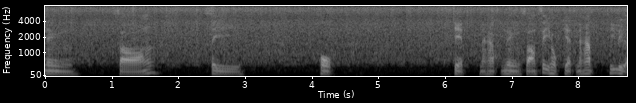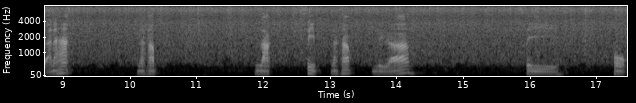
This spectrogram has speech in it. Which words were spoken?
หนึ่งสองสี่หกเจ็ดนะครับหนึ่งสองสี่หกเจ็ดนะครับ ที่เหลือนะฮะนะครับ หลักสิบนะครับ เหลือสี่หก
